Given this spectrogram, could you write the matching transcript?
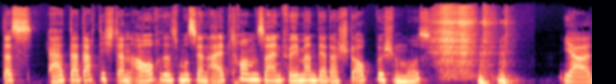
Das, äh, da dachte ich dann auch, das muss ja ein Albtraum sein für jemanden, der da Staub wischen muss. ja,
